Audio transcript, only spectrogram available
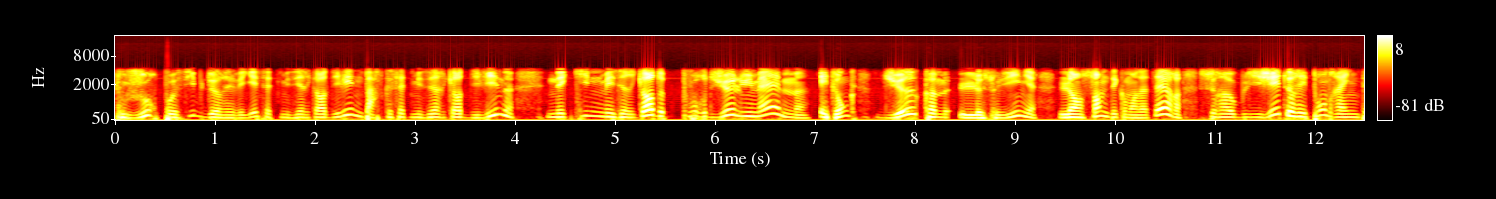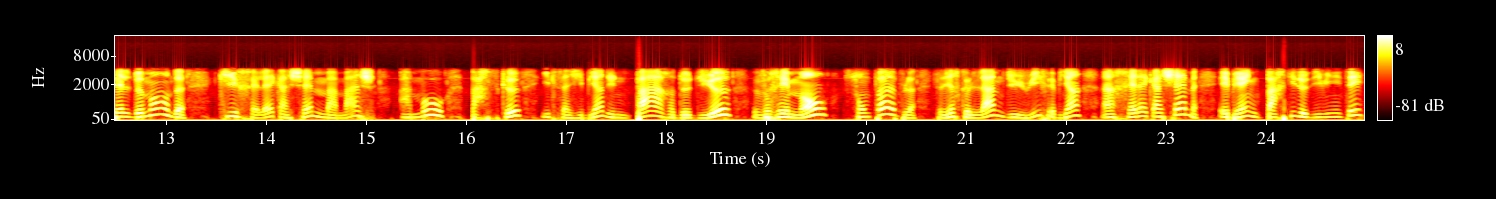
toujours possible de réveiller cette miséricorde divine, parce que cette miséricorde divine n'est qu'une miséricorde pour Dieu lui-même. Et donc, Dieu, comme le souligne l'ensemble des commentateurs, sera obligé de répondre à une telle demande, qui Hashem mamash amo, parce que il s'agit bien d'une part de Dieu vraiment son peuple. C'est-à-dire que l'âme du juif est bien un chelek Hashem, est bien une partie de divinité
